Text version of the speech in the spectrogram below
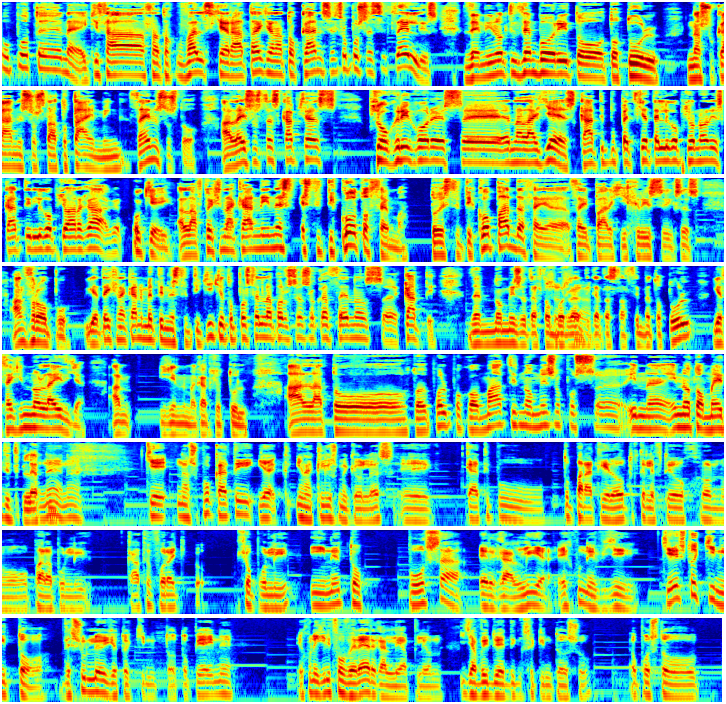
Οπότε ναι, εκεί θα, θα το βάλεις χεράτα για να το κάνεις έτσι όπως εσύ θέλεις. Δεν είναι ότι δεν μπορεί το, το tool να σου κάνει σωστά το timing. Θα είναι σωστό. Αλλά ίσως θες κάποιες πιο γρήγορες ε, εναλλαγές. Κάτι που πετιέται λίγο πιο νωρίς, κάτι λίγο πιο αργά. OK. Okay. Αλλά αυτό έχει να κάνει, είναι αισθητικό το θέμα. Το αισθητικό πάντα θα, θα υπάρχει χρήση ξέρεις, ανθρώπου. Γιατί έχει να κάνει με την αισθητική και το πώς θέλει να παρουσιάσει ο καθένας ε, κάτι. Δεν νομίζω ότι αυτό μπορεί να αντικατασταθεί με το tool, γιατί θα γίνουν όλα ίδια. Αν γίνει με κάποιο tool. Αλλά το, το υπόλοιπο κομμάτι νομίζω πως ε, είναι, είναι automated πλέον. Ναι, ναι. Και να σου πω κάτι για, για να κλείσουμε κιόλας. Ε, κάτι που το παρατηρώ το τελευταίο χρόνο πάρα πολύ, κάθε φορά πιο πολύ, είναι το πόσα εργαλεία έχουν βγει και στο κινητό, δεν σου λέω για το κινητό, το οποίο είναι, έχουν γίνει φοβερά εργαλεία πλέον για video editing στο κινητό σου, όπως το,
